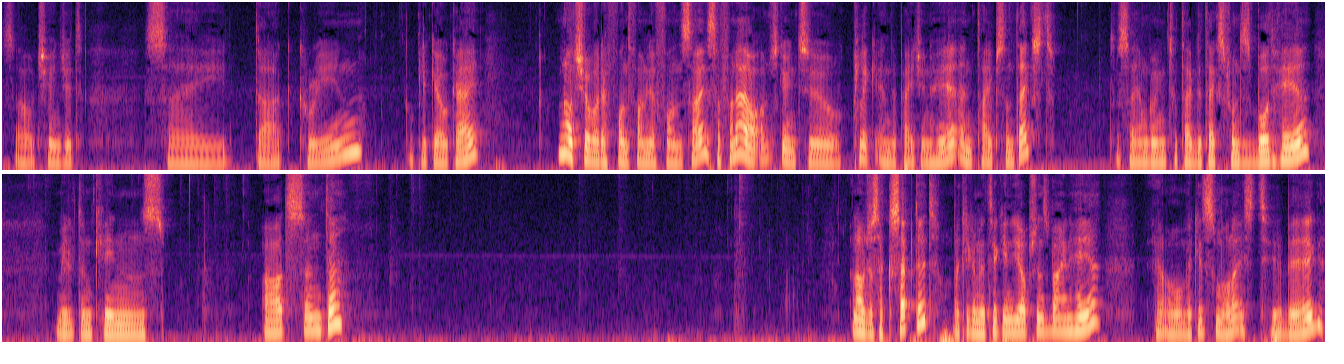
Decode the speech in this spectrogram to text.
So change it say dark green. Go click OK. I'm not sure what the font family or font size so for now I'm just going to click in the page in here and type some text. So say I'm going to type the text from this board here. Milton Keynes Art Center. And I'll just accept it by clicking on the tick in the options bar in here. And I'll make it smaller, it's too big. A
